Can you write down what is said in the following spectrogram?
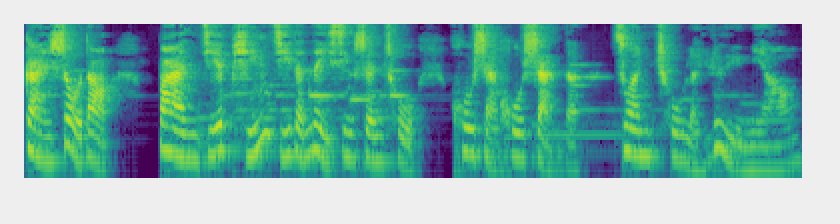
感受到板结贫瘠的内心深处忽闪忽闪的钻出了绿苗。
